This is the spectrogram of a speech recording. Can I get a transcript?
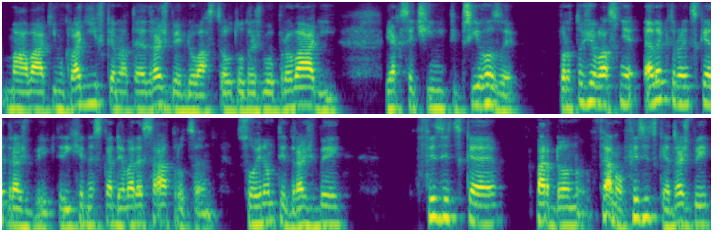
mává tím kladívkem na té dražbě, kdo vás celou tou dražbou provádí, jak se činí ty příhozy. Protože vlastně elektronické dražby, kterých je dneska 90%, jsou jenom ty dražby fyzické, pardon, ano, fyzické dražby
